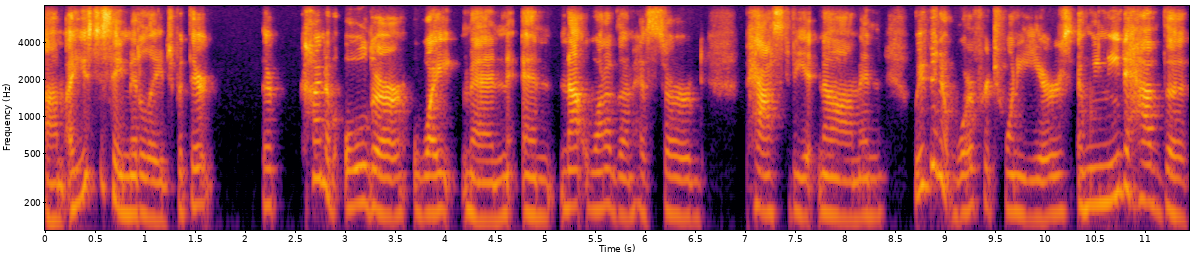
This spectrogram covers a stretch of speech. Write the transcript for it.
um, I used to say middle age, but they're kind of older white men, and not one of them has served past Vietnam. And we've been at war for 20 years, and we need to have the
